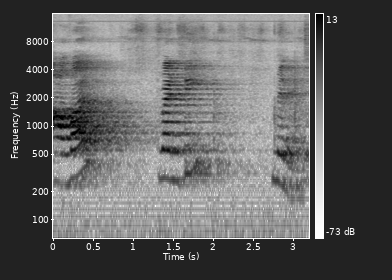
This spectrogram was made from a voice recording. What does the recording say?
hour 20 minute.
